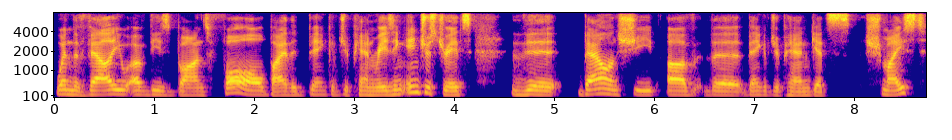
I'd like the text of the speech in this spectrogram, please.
when the value of these bonds fall by the bank of japan raising interest rates the balance sheet of the bank of japan gets schmeiced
